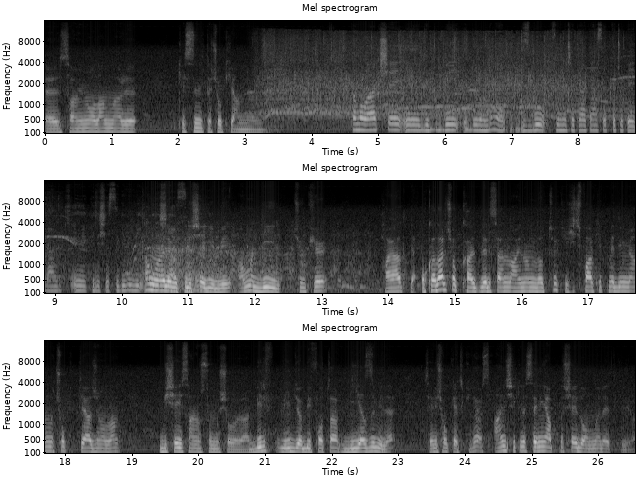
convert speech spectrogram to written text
Eee samimi olanları kesinlikle çok iyi anlıyorum. Tam olarak şey e, gibi bir durum değil mi? Biz bu filmi çekerken sette çok eğlendik e, klişesi gibi bir Tam öyle bir aslında. klişe gibi ama değil. Çünkü hayat ya o kadar çok kalpleri seninle aynı anda atıyor ki hiç fark etmediğin bir anda çok ihtiyacın olan bir şeyi sana sunmuş oluyorlar. Bir video, bir fotoğraf, bir yazı bile seni çok etkiliyor. Aynı şekilde senin yaptığın şey de onları etkiliyor.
